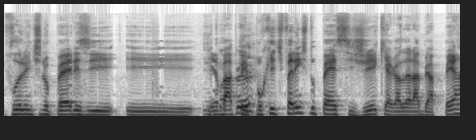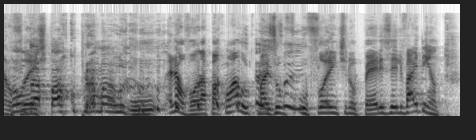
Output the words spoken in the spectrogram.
Florentino Pérez e, e, e Mbappé, Mbappé? porque diferente do PSG, que a galera abre a perna, Vão dar palco pra maluco. o- não, vão dar pra com maluco, É mas o, o Florentino Pérez, ele vai dentro.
